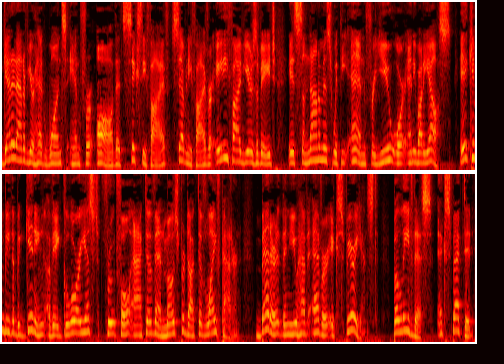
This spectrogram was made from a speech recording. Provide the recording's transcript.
Get it out of your head once and for all that 65, 75, or 85 years of age is synonymous with the end for you or anybody else. It can be the beginning of a glorious, fruitful, active, and most productive life pattern, better than you have ever experienced. Believe this, expect it,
